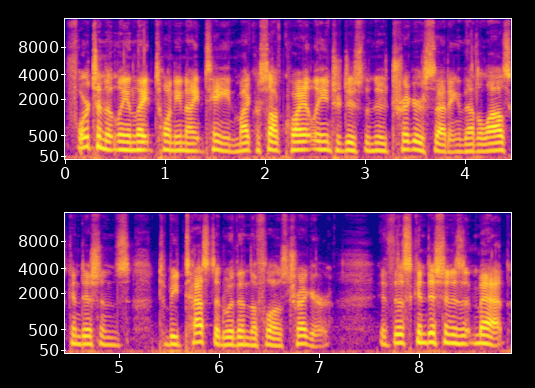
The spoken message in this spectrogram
Fortunately, in late 2019, Microsoft quietly introduced a new trigger setting that allows conditions to be tested within the flow's trigger. If this condition isn't met,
